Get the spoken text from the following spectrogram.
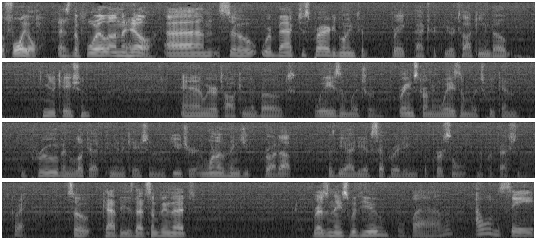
the fool. as the fool on the hill. Um, so we're back just prior to going to break, Patrick. We were talking about communication, and we were talking about ways in which, or brainstorming ways in which we can improve and look at communication in the future. And one of the things you brought up was the idea of separating the personal and the professional. Correct. So, Kathy, is that something that resonates with you? Well, I wouldn't say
